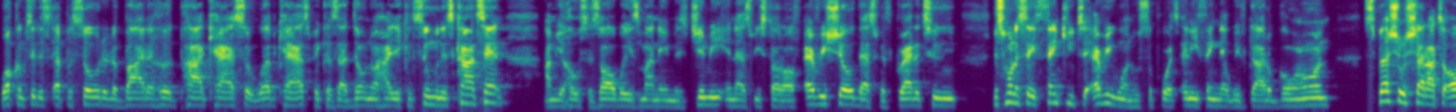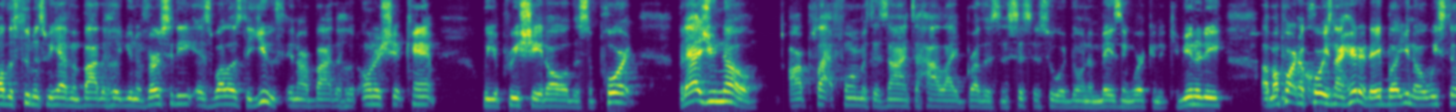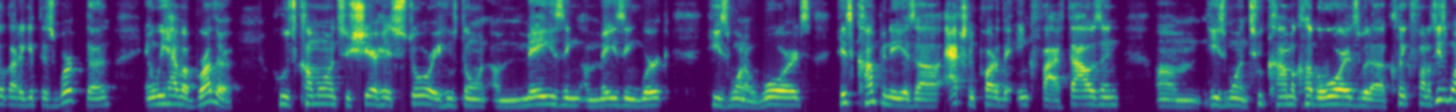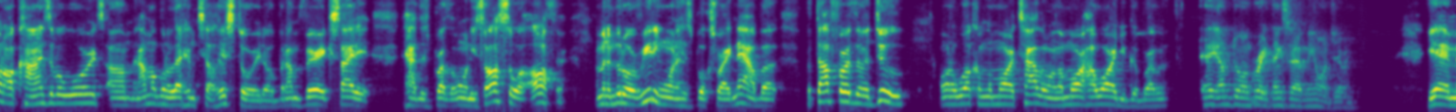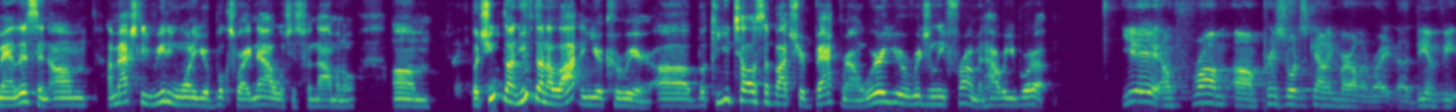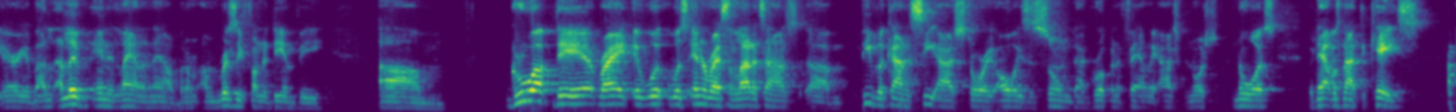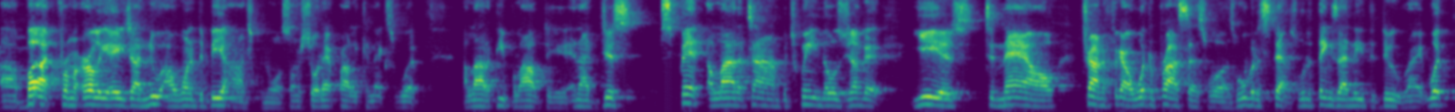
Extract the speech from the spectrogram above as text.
Welcome to this episode of the Buy the Hood podcast or webcast because I don't know how you're consuming this content. I'm your host, as always. My name is Jimmy. And as we start off every show, that's with gratitude. Just want to say thank you to everyone who supports anything that we've got going on. Special shout out to all the students we have in Buy the Hood University, as well as the youth in our Buy the Hood ownership camp. We appreciate all the support. But as you know, our platform is designed to highlight brothers and sisters who are doing amazing work in the community. Uh, my partner Corey's not here today, but you know we still got to get this work done, and we have a brother who's come on to share his story, who's doing amazing, amazing work. He's won awards. His company is uh, actually part of the Inc. 5000. Um, he's won two Comma Club awards with uh, ClickFunnels. He's won all kinds of awards. Um, and I'm not going to let him tell his story though. But I'm very excited to have this brother on. He's also an author. I'm in the middle of reading one of his books right now. But without further ado, I want to welcome Lamar Tyler on. Lamar, how are you, good brother? Hey, I'm doing great. Thanks for having me on, Jimmy. Yeah, man. Listen, um, I'm actually reading one of your books right now, which is phenomenal. Um, but you've done you've done a lot in your career. Uh, but can you tell us about your background? Where are you originally from, and how were you brought up? Yeah, I'm from um, Prince George's County, Maryland, right, uh, DMV area. But I, live in Atlanta now. But I'm, I'm originally from the DMV. Um, grew up there, right? It w- was interesting. A lot of times, um, people that kind of see our story always assumed I grew up in a family of entrepreneurs, but that was not the case. Uh, but from an early age, I knew I wanted to be an entrepreneur. So I'm sure that probably connects with a lot of people out there. And I just spent a lot of time between those younger years to now trying to figure out what the process was, what were the steps, what are the things I need to do, right? What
